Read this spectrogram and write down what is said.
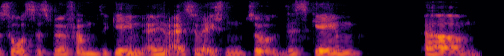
sources were from the game Alien Isolation. So this game, um,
